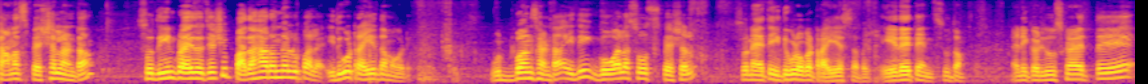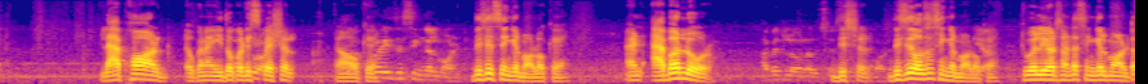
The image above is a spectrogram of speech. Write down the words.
చాలా స్పెషల్ అంట. సో దీని ప్రైస్ వచ్చేసి పదహారు వందల రూపాయలే. ఇది కూడా ట్రై చేద్దాం ఒకటి. వుడ్ బర్న్స్ అంట. ఇది గోవాలో సో స్పెషల్. సో నేనైతే ఇది కూడా ఒక ట్రై చేస్తా బయట ఏదైతే ఏంది చూద్దాం. అండ్ ఇక్కడ చూసుకున్నట్టయితే ల్యాప్ హార్గ్ ఓకేనా? ఇది ఒకటి special. Okay. This is single malt okay. And Aberlour this. This is also single malt okay. Twelve years అంటే single malt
